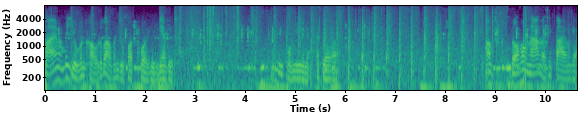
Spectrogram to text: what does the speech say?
ท้ายมันไม่อยู่บนเขาหรือเปล่า มันอยู่ขอดโขดหินเนี่ยพี่ไม่มีผมอยู่เนี่ยเดียวอะเอ้าตัวห้องน้ำเหรอที่ตายเมื่อกี้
